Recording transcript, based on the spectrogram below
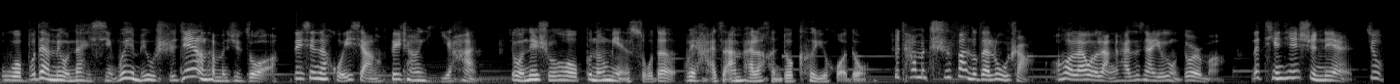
我不但没有耐心，我也没有时间让他们去做。所以现在回想非常遗憾，就我那时候不能免俗的为孩子安排了很多课余活动，就他们吃饭都在路上。后来我两个孩子现在游泳队儿嘛，那天天训练就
